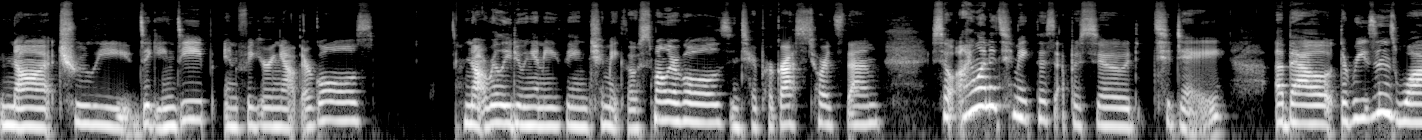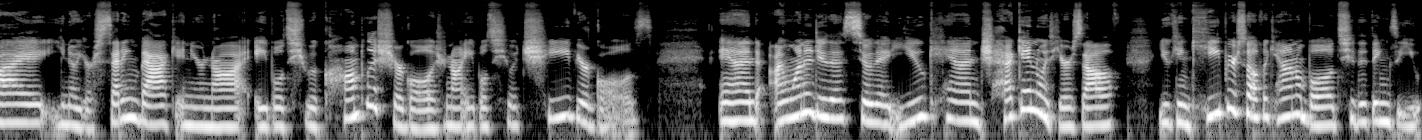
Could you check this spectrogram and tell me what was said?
not truly digging deep and figuring out their goals, not really doing anything to make those smaller goals and to progress towards them. So, I wanted to make this episode today about the reasons why you know you're setting back and you're not able to accomplish your goals you're not able to achieve your goals and I want to do this so that you can check in with yourself. You can keep yourself accountable to the things that you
